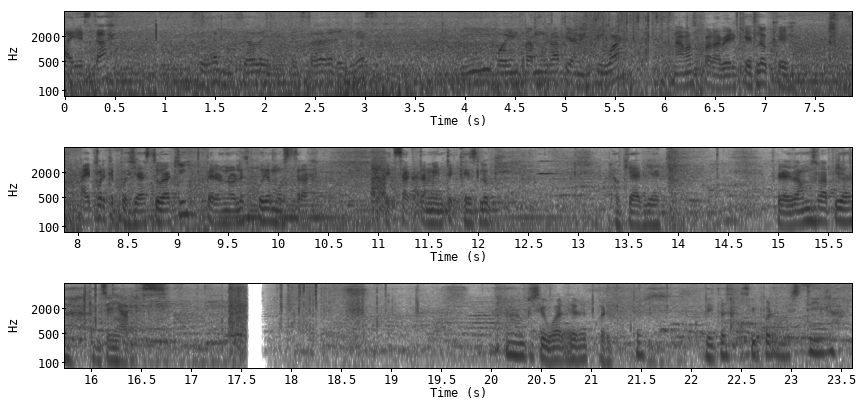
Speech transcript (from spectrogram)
ahí está. Este es el museo de la historia de la iglesia. Y voy a entrar muy rápidamente igual nada más para ver qué es lo que hay porque pues ya estuve aquí, pero no les pude mostrar exactamente qué es lo que, lo que había aquí. Pero vamos rápido a enseñarles. Ah, pues igual hay recuerditos, recuerditos así por el estilo.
